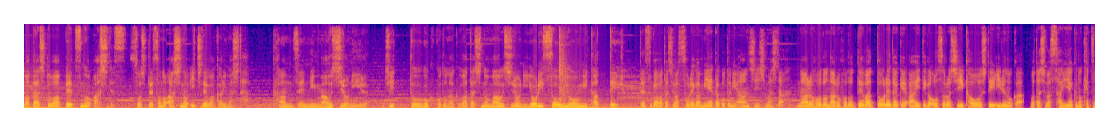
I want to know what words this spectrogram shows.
私とは別の足です。そしてその足の位置で分かりました。完全に真後ろにいる。じっと動くことなく私の真後ろに寄り添うように立っている。ですが私はそれが見えたことに安心しました。なるほどなるほど。ではどれだけ相手が恐ろしい顔をしているのか。私は最悪の結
